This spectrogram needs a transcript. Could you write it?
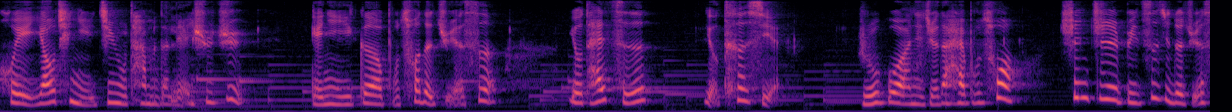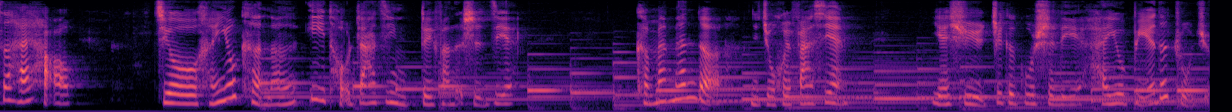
会邀请你进入他们的连续剧，给你一个不错的角色，有台词，有特写。如果你觉得还不错，甚至比自己的角色还好，就很有可能一头扎进对方的世界。可慢慢的，你就会发现，也许这个故事里还有别的主角。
